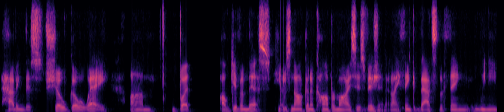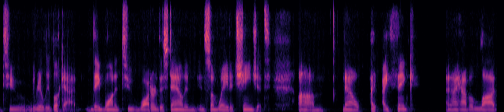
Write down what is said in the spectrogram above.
having this show go away um, but i'll give him this. He was not going to compromise his vision and i think that's the thing we need to really look at. They wanted to water this down in, in some way to change it. Um, now I, I think and i have a lot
